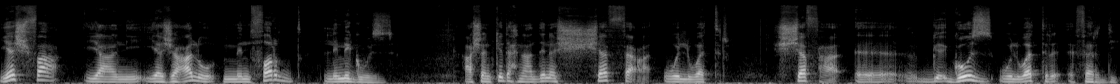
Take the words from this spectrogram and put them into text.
يشفع يعني يجعله من فرض لمجوز. عشان كده إحنا عندنا الشفع والوتر. الشفع آه، جوز والوتر فردي.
